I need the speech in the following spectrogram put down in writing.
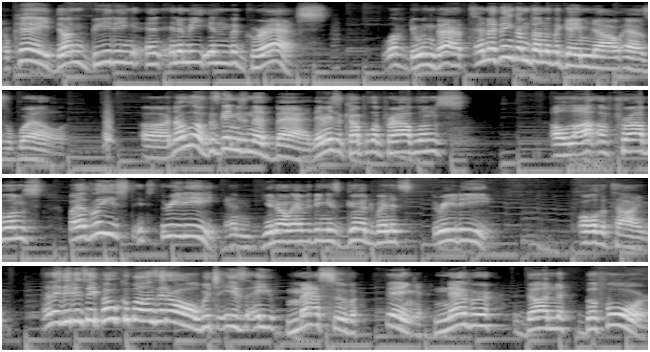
Okay, done beating an enemy in the grass. Love doing that. And I think I'm done with the game now as well. Uh, now look, this game isn't that bad. There is a couple of problems. A lot of problems. But at least it's 3D. And you know everything is good when it's 3D. All the time. And they didn't say Pokemons at all, which is a massive thing. Never done before.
